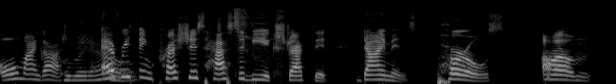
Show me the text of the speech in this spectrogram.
oh my gosh, Pull it out. everything precious has to be extracted diamonds pearls um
